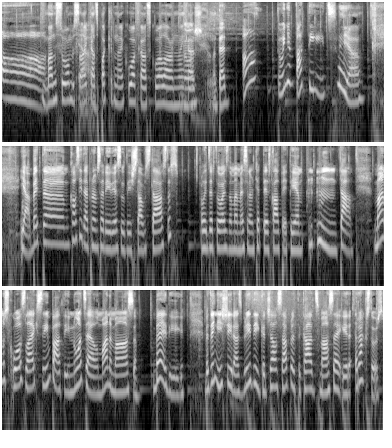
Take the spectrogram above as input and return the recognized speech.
Oh! mana somas laikā pakarnēja kokā skolā un vienkārši. Nu, un tad, oh, tu viņam patīc. Jā, Jā, bet um, klausītāji, protams, arī ir iesūtījuši savus stāstus. Līdz ar to es domāju, mēs varam ķerties klāt pie tiem. Tā, manu skolas laika simpātiju nocēla mana māsa. Bēdīgi, bet viņa izšķīrās brīdī, kad Čels saprata, kādas māsai ir raksturs.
